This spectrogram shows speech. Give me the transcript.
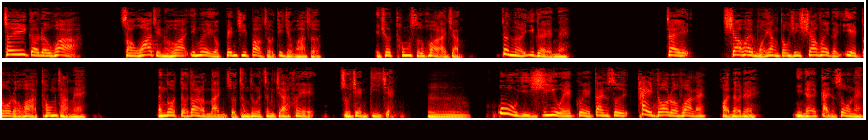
这一个的话少花钱的话，因为有边际报酬递减法则，也就通俗话来讲，任何一个人呢，在消费某样东西消费的越多的话，通常呢，能够得到的满足程度的增加会逐渐递减。嗯物以稀为贵，但是太多的话呢，反而呢，你的感受呢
